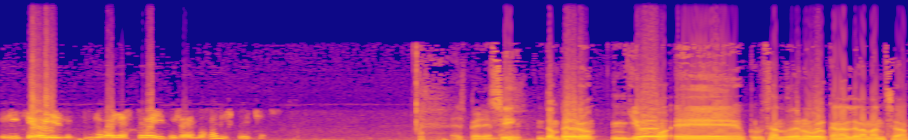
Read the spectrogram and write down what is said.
y dice, oye, no vayas por ahí, pues a lo mejor escuchas. Esperemos. Sí, don Pedro, yo eh, cruzando de nuevo el Canal de la Mancha,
